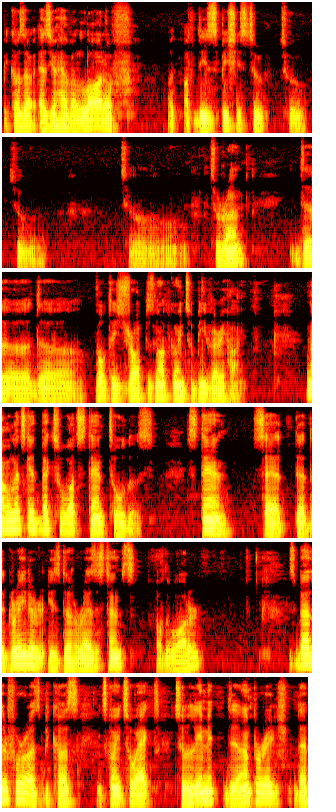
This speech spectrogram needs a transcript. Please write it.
because as you have a lot of of these species to to to to to run the the voltage drop is not going to be very high. Now let's get back to what Stan told us. Stan said that the greater is the resistance of the water it's better for us because it's going to act to limit the amperage that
